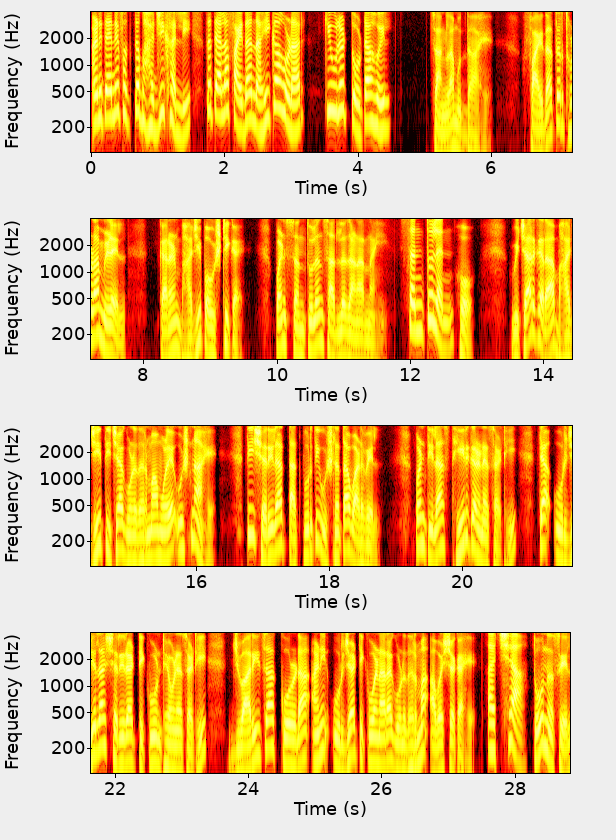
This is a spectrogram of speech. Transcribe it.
आणि त्याने फक्त भाजी खाल्ली तर त्याला फायदा नाही का होणार? की उलट तोटा होईल? चांगला मुद्दा आहे. फायदा तर थोडा मिळेल कारण भाजी पौष्टिक आहे पण संतुलन साधलं जाणार नाही. संतुलन. हो. विचार करा भाजी तिच्या गुणधर्मामुळे उष्ण आहे. ती शरीरात तात्पुरती उष्णता वाढवेल. पण तिला स्थिर करण्यासाठी त्या ऊर्जेला शरीरात टिकवून ठेवण्यासाठी ज्वारीचा कोरडा आणि ऊर्जा टिकवणारा गुणधर्म आवश्यक आहे. अच्छा. तो नसेल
